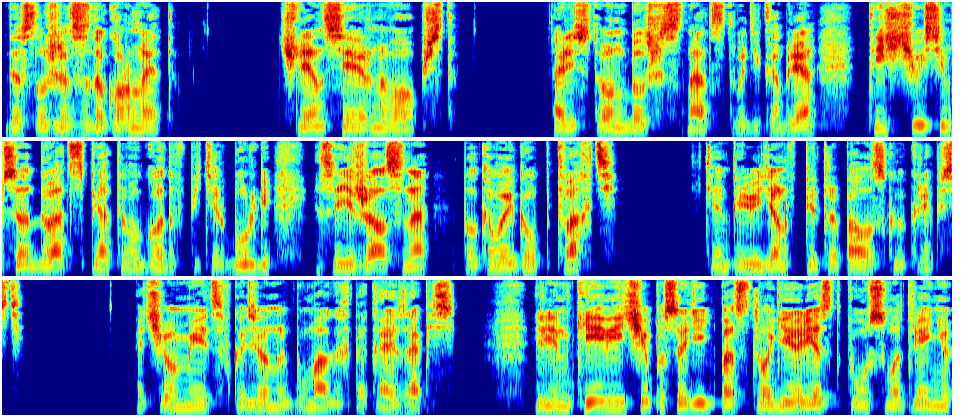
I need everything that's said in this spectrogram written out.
Дослужился до корнета, член Северного общества. Арестован был 16 декабря 1825 года в Петербурге и содержался на полковой гауптвахте. Затем переведен в Петропавловскую крепость. О чем имеется в казенных бумагах такая запись. Ренкевича посадить под строгий арест по усмотрению,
